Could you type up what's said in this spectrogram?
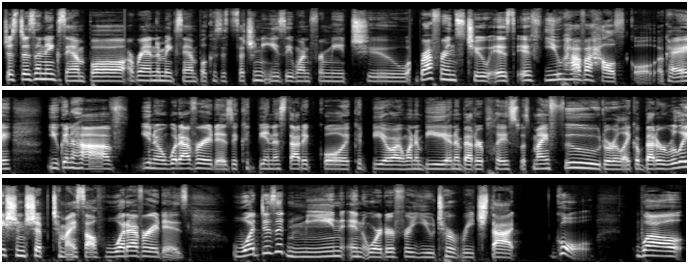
just as an example, a random example, because it's such an easy one for me to reference to, is if you have a health goal, okay, you can have, you know, whatever it is. It could be an aesthetic goal. It could be, oh, I want to be in a better place with my food or like a better relationship to myself, whatever it is. What does it mean in order for you to reach that goal? Well,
